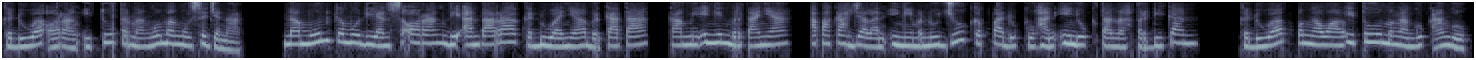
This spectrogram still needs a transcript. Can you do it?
Kedua orang itu termangu-mangu sejenak. Namun kemudian seorang di antara keduanya berkata, kami ingin bertanya, apakah jalan ini menuju ke padukuhan induk tanah perdikan? Kedua pengawal itu mengangguk-angguk.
